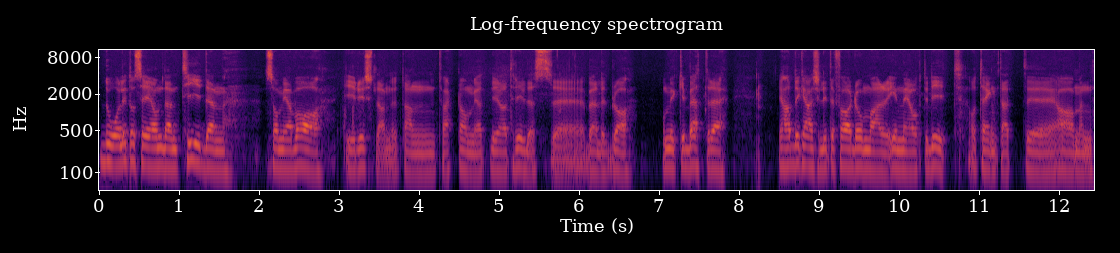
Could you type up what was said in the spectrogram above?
dåligt att säga om den tiden som jag var i Ryssland, utan tvärtom. Jag, jag trivdes eh, väldigt bra och mycket bättre. Jag hade kanske lite fördomar innan jag åkte dit och tänkte att eh, ja, men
